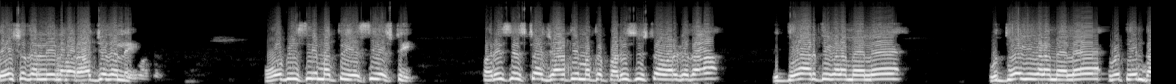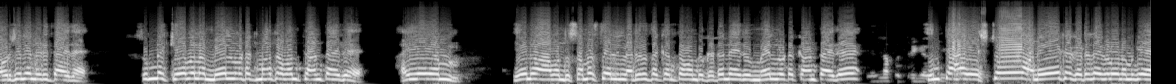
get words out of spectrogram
ದೇಶದಲ್ಲಿ ನಮ್ಮ ರಾಜ್ಯದಲ್ಲಿ ಒಬಿಸಿ ಮತ್ತು ಎಸ್ ಸಿ ಎಸ್ ಟಿ ಪರಿಶಿಷ್ಟ ಜಾತಿ ಮತ್ತು ಪರಿಶಿಷ್ಟ ವರ್ಗದ ವಿದ್ಯಾರ್ಥಿಗಳ ಮೇಲೆ ಉದ್ಯೋಗಿಗಳ ಮೇಲೆ ಇವತ್ತೇನ್ ದೌರ್ಜನ್ಯ ನಡೀತಾ ಇದೆ? ಸುಮ್ಮನೆ ಕೇವಲ ಮೇಲ್ನೋಟಕ್ಕೆ ಮಾತ್ರ ಒಂದ್ ಕಾಣ್ತಾ ಇದೆ. ಐ ಎಂ ಏನು ಆ ಒಂದು ಸಂಸ್ಥೆಯಲ್ಲಿ ನಡೆದಿರ್ತಕ್ಕಂಥ ಒಂದು ಘಟನೆ ಇದು ಮೇಲ್ನೋಟಕ್ಕೆ ಕಾಣ್ತಾ ಇದೆ. ಇಂತಹ ಎಷ್ಟೋ ಅನೇಕ ಘಟನೆಗಳು ನಮಗೆ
